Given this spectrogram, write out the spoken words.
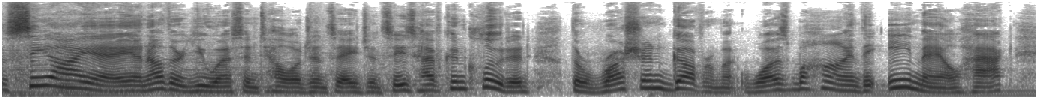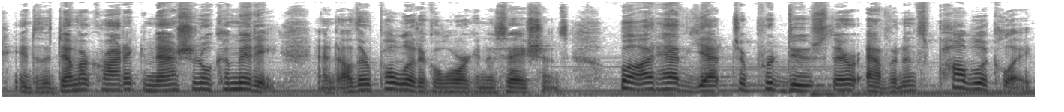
The CIA and other U.S. intelligence agencies have concluded the Russian government was behind the email hack into the Democratic National Committee and other political organizations, but have yet to produce their evidence publicly.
